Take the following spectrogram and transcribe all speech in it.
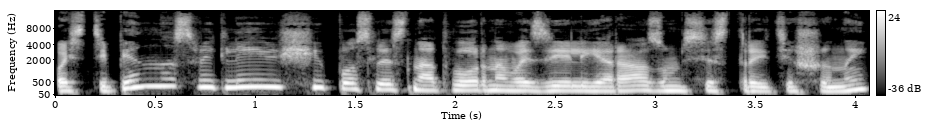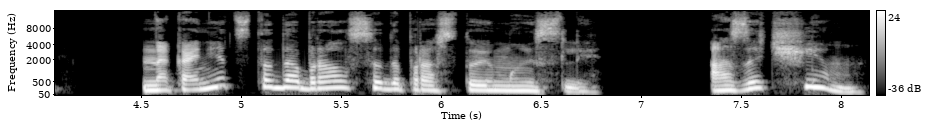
Постепенно светлеющий после снотворного зелья разум сестры тишины наконец-то добрался до простой мысли. А зачем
